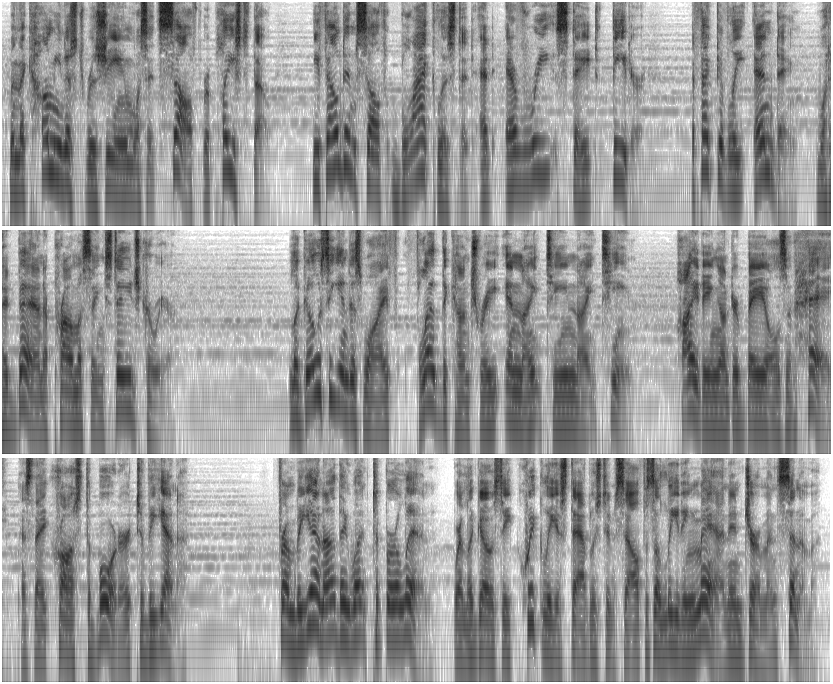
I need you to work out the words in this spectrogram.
When the communist regime was itself replaced, though, he found himself blacklisted at every state theater, effectively ending what had been a promising stage career. Lugosi and his wife fled the country in 1919, hiding under bales of hay as they crossed the border to Vienna. From Vienna they went to Berlin, where Lugosi quickly established himself as a leading man in German cinema.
